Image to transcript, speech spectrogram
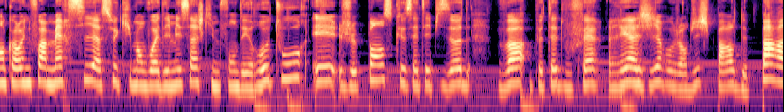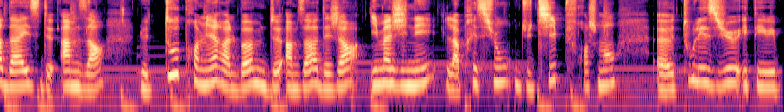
Encore une fois, merci à ceux qui m'envoient des messages, qui me font des retours et je pense que cet épisode va peut-être vous faire réagir. Aujourd'hui, je parle de Paradise de Hamza, le tout premier album de Hamza. Déjà, imaginez la pression du type, franchement, euh, tous les yeux étaient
